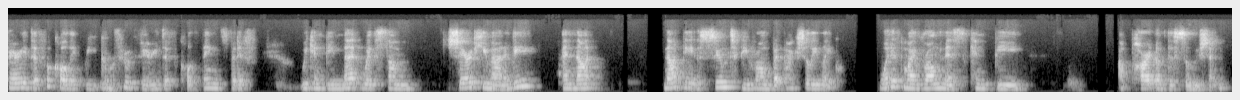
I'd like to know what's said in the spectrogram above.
very difficult. Like we go through very difficult things, but if we can be met with some shared humanity and not not be assumed to be wrong, but actually like, what if my wrongness can be a part of the solution?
